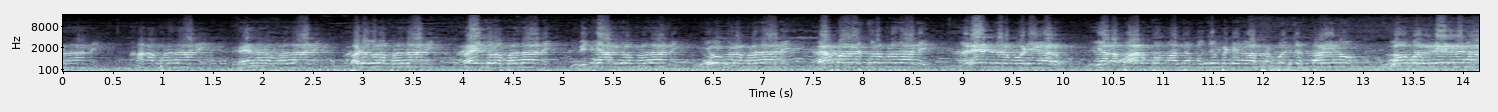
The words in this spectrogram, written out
ప్రధాని మన ప్రధాని పేదల ప్రధాని బడుగుల ప్రధాని రైతుల ప్రధాని విద్యార్థుల ప్రధాని యువకుల ప్రధాని వ్యాపారస్తుల ప్రధాని నరేంద్ర మోడీ గారు. ఇవాళ భారత మాత ముద్దుబిడ్డగా ప్రపంచ స్థాయిలో లోపల లేకుండా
